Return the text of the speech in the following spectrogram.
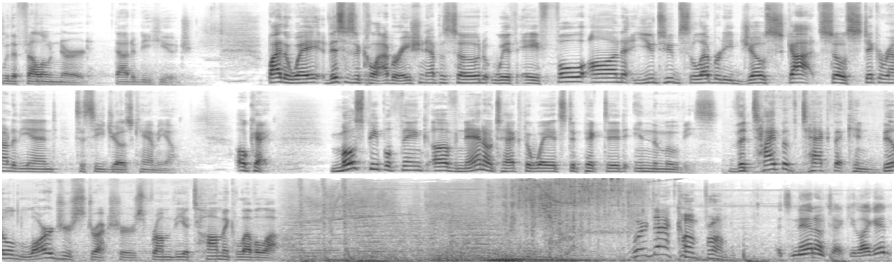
with a fellow nerd. That'd be huge. By the way, this is a collaboration episode with a full on YouTube celebrity, Joe Scott, so stick around to the end to see Joe's cameo. Okay, most people think of nanotech the way it's depicted in the movies. The type of tech that can build larger structures from the atomic level up. Where'd that come from? It's nanotech. You like it?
